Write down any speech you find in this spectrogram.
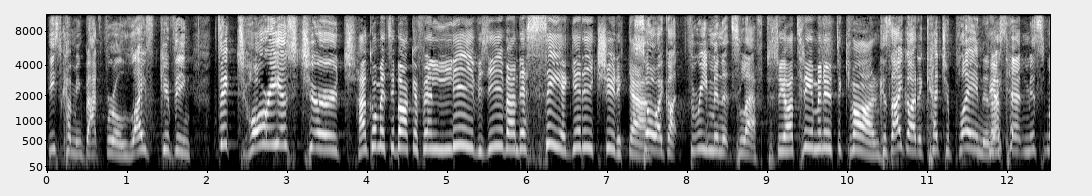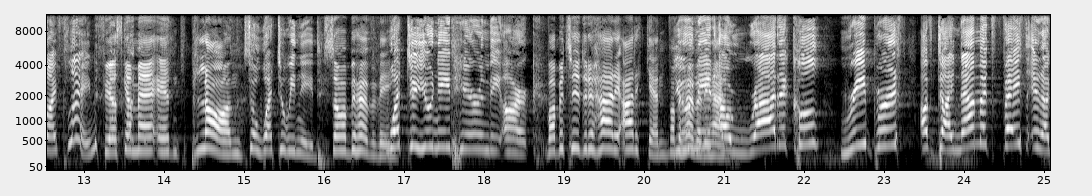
He's coming back for a life-giving, victorious church. Han kommer tillbaka för en livgivande, segerrik kyrka. So I got three minutes left. Så jag har tre minuter kvar. Because I got to catch a plane and I can't miss my plane. För jag ska med en plan. So what do we need? Så vad behöver vi? What do you need here in the ark? Vad betyder det här i arken? Vad You behöver vi need här? a radical rebirth of dynamic faith in a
